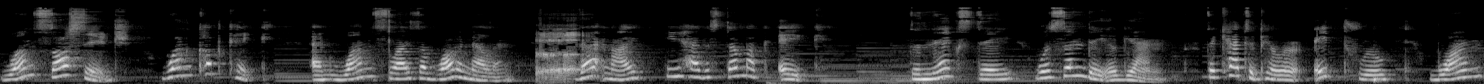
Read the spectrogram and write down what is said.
one sausage, one cupcake, and one slice of watermelon. That night he had a stomach ache. The next day was Sunday again. The caterpillar ate through one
